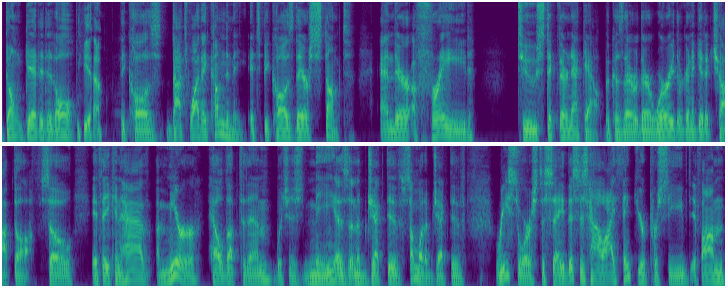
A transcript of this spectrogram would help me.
don't get it at all. Yeah. Because that's why they come to me. It's because they're stumped and they're afraid to stick their neck out because they're they're worried they're going to get it chopped off. So if they can have a mirror held up to them, which is me as an objective, somewhat objective resource to say this is how I think you're perceived if I'm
